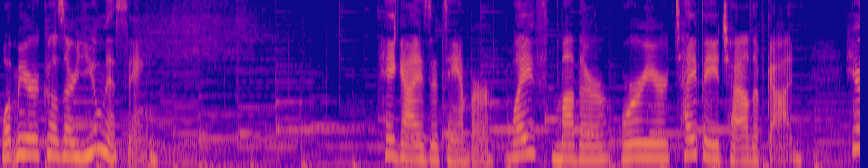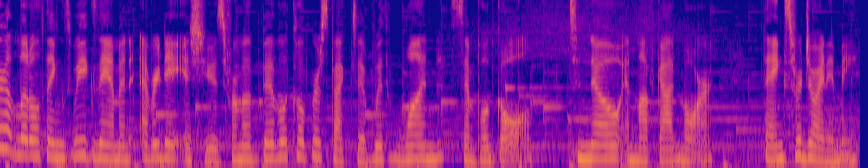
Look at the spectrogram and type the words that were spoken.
What Miracles Are You Missing? Hey guys, it's Amber, wife, mother, warrior, type A child of God. Here at Little Things, we examine everyday issues from a biblical perspective with one simple goal to know and love God more. Thanks for joining me.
